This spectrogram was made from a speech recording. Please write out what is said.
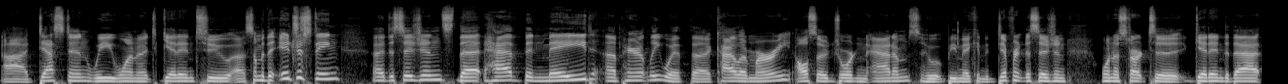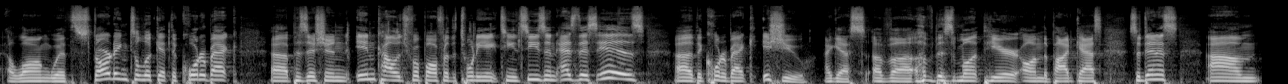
uh, Destin. We want to get into uh, some of the interesting uh, decisions that have been made, apparently, with uh, Kyler Murray, also Jordan Adams, who will be making a different decision. Want to start to get into that, along with starting to look at the quarterback uh, position in college football for the 2018 season, as this is the quarterback issue, I guess, of of this month here on the podcast. So, Dennis. Um,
